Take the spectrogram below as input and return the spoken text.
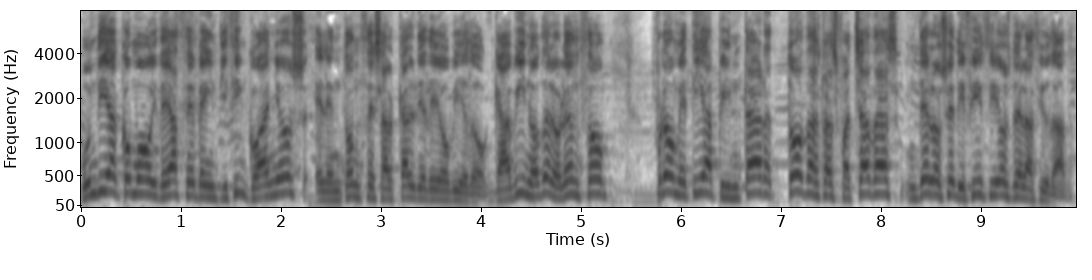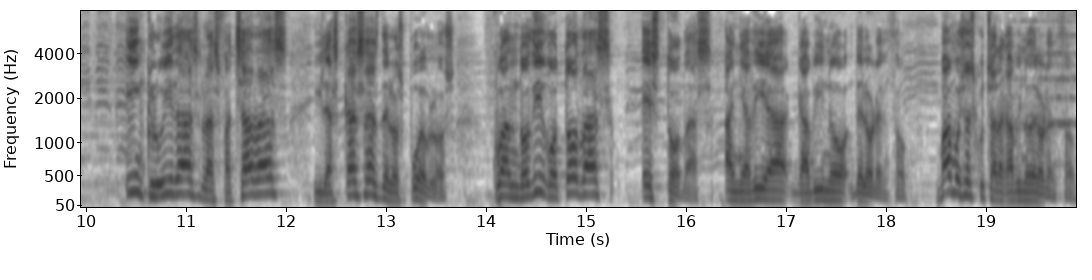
Un día como hoy de hace 25 años, el entonces alcalde de Oviedo, Gabino de Lorenzo, prometía pintar todas las fachadas de los edificios de la ciudad, incluidas las fachadas y las casas de los pueblos. Cuando digo todas, es todas, añadía Gabino de Lorenzo. Vamos a escuchar a Gabino de Lorenzo.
